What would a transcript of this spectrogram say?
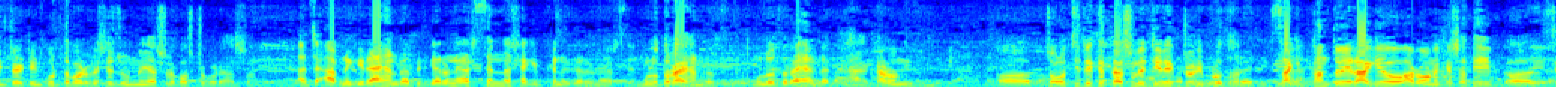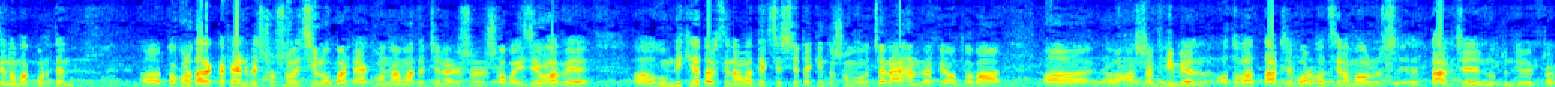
এন্টারটেন করতে পারবে সেজন্যই আসলে কষ্ট করে আসা। আচ্ছা আপনি কি রায়হান রাফির কারণে আসছেন না সাকিব খানের কারণে আসছেন? মূলত রায়হান রাফি। মূলত রায়হান রাফি। হ্যাঁ কারণ চলচ্চিত্রের ক্ষেত্রে আসলে ডিরেক্টরই প্রধান। সাকিব খান তো এর আগেও আরও অনেকের সাথে সিনেমা করতেন। তখন তার একটা ফ্যান বেশ সবসময় ছিল বাট এখন আমাদের জেনারেশনের সবাই যেভাবে হুমড়ি খেয়ে তার সিনেমা দেখছে সেটা কিন্তু সম্ভব হচ্ছে রায়হান রাফি অথবা আশা ফিমেল অথবা তার যে বরবাদ সিনেমা হলো তার যে নতুন ডিরেক্টর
